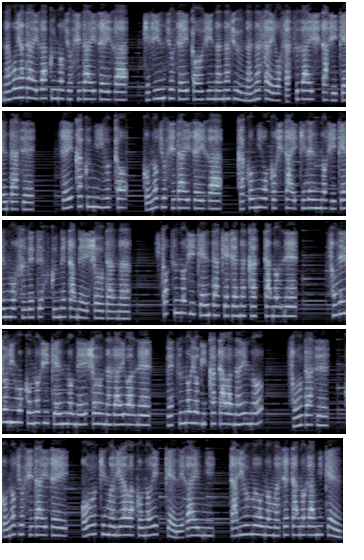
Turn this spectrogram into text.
名古屋大学の女子大生が、知人女性当時77歳を殺害した事件だぜ。正確に言うと、この女子大生が、過去に起こした一連の事件も全て含めた名称だな。一つの事件だけじゃなかったのね。それよりもこの事件の名称長いわね。別の呼び方はないの？そうだぜ、この女子大生、大内マリアはこの1件以外に、タリウムを飲ませたのが2件、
